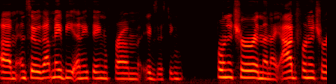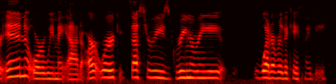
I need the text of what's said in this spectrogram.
Um, and so that may be anything from existing furniture, and then I add furniture in, or we may add artwork, accessories, greenery, whatever the case may be.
